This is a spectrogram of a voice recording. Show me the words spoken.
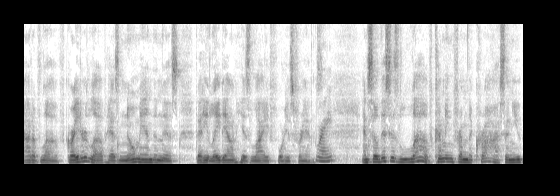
out of love. Greater love has no man than this, that he lay down his life for his friends. Right. And so this is love coming from the cross, and you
